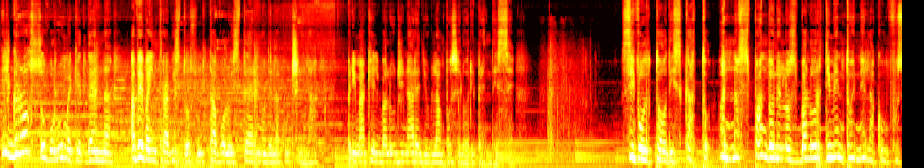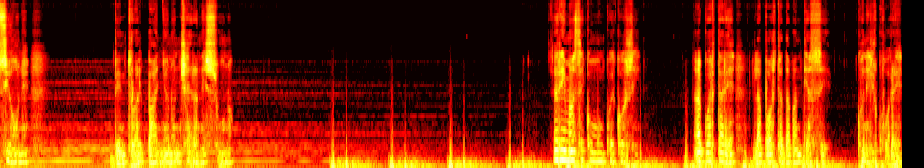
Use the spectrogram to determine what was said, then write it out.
il grosso volume che Dan aveva intravisto sul tavolo esterno della cucina, prima che il baluginare di un lampo se lo riprendesse. Si voltò di scatto, annaspando nello sbalordimento e nella confusione. Dentro al bagno non c'era nessuno. Rimase comunque così, a guardare la porta davanti a sé, con il cuore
